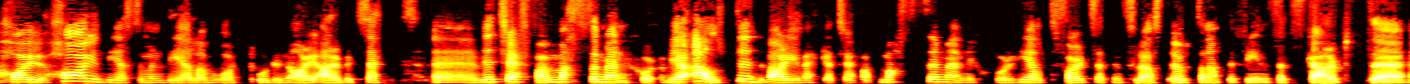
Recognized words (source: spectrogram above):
har, ju, har ju det som en del av vårt ordinarie arbetssätt. Eh, vi träffar massor människor. Vi har alltid varje vecka träffat massor människor helt förutsättningslöst utan att det finns ett skarpt eh,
